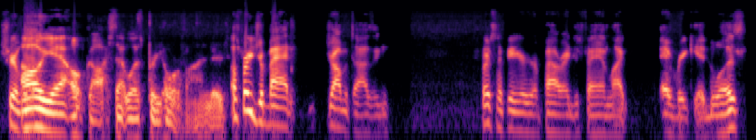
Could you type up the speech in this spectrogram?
shriveled. Oh yeah. Oh gosh, that was pretty horrifying, dude. That was pretty dramatic, dramatizing. Especially if you're a Power Rangers fan, like every kid was.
